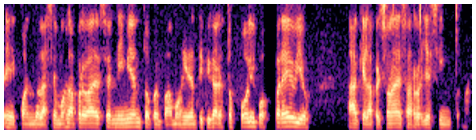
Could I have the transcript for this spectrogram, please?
eh, cuando le hacemos la prueba de cernimiento, pues vamos a identificar estos pólipos previos a que la persona desarrolle síntomas.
